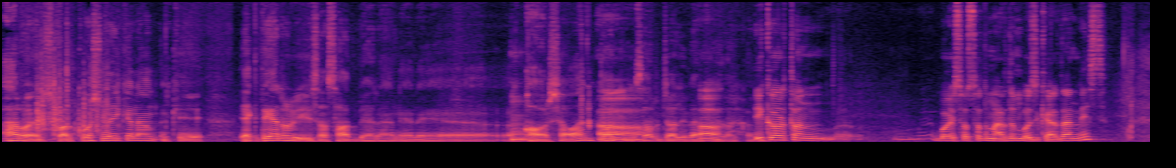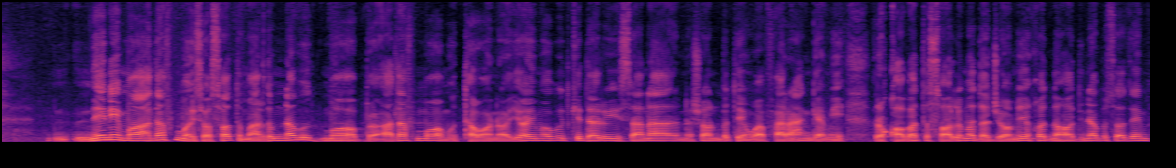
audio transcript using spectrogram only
هر وقت کار کوش می‌کنم که یک دیگر روی احساسات بیارن. یعنی قار شون تا که بسیار جالبه پیدا کنن. این کارتان با احساسات مردم بازی کردن نیست؟ نه نه ما هدف ما احساسات مردم نبود. ما هدف ما توانایی ما بود که در روی صحنه نشان بدیم و فرهنگ می رقابت سالم در جامعه خود نهادینه بسازیم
